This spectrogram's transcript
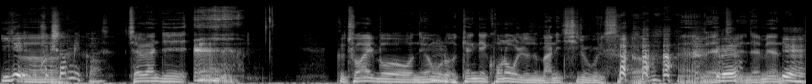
이게 어, 확실합니까? 제가 이제 그 중앙일보 내용으로 굉장히 곤혹을 요즘 많이 치르고 있어요. 예, 왜 음. 그래요? 그러냐면 예.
